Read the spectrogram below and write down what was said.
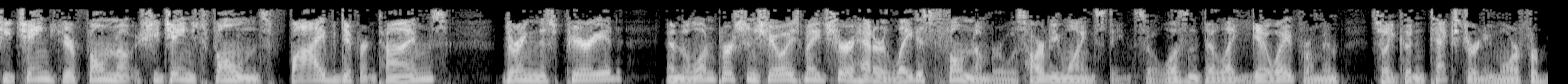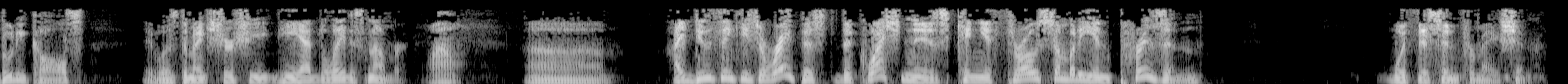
she changed her phone. She changed phones five different times during this period, and the one person she always made sure had her latest phone number was Harvey Weinstein. So it wasn't to like get away from him, so he couldn't text her anymore for booty calls. It was to make sure she he had the latest number. wow. Uh, I do think he's a rapist. The question is, can you throw somebody in prison with this information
